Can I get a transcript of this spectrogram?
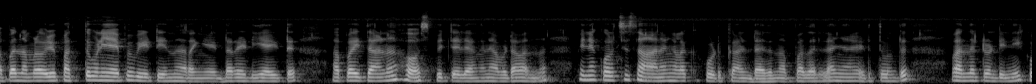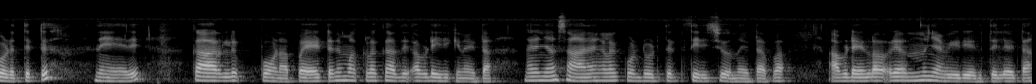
അപ്പം നമ്മൾ ഒരു പത്ത് മണിയായപ്പോൾ വീട്ടിൽ നിന്ന് ഇറങ്ങിയിട്ട് റെഡിയായിട്ട് അപ്പോൾ ഇതാണ് ഹോസ്പിറ്റൽ അങ്ങനെ അവിടെ വന്ന് പിന്നെ കുറച്ച് സാധനങ്ങളൊക്കെ കൊടുക്കാനുണ്ടായിരുന്നു. അപ്പോൾ അതെല്ലാം ഞാൻ എടുത്തുകൊണ്ട് വന്നിട്ടുണ്ട്. ഇനി കൊടുത്തിട്ട് നേരെ കാറിൽ പോകണം അപ്പോൾ ഏട്ടനും മക്കളൊക്കെ അത് അവിടെ ഇരിക്കണം കേട്ടോ. അങ്ങനെ ഞാൻ സാധനങ്ങളൊക്കെ കൊണ്ടു കൊടുത്തിട്ട് തിരിച്ചു വന്നു കേട്ടോ. അപ്പോൾ അവിടെയുള്ളവരൊന്നും ഞാൻ വീഡിയോ എടുത്തില്ല കേട്ടോ.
